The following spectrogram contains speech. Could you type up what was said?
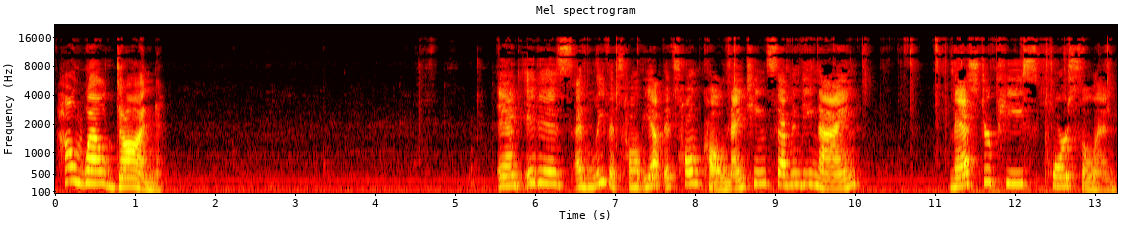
How well done. And it is, I believe it's home, yep, it's Homco, 1979. Masterpiece Porcelain.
